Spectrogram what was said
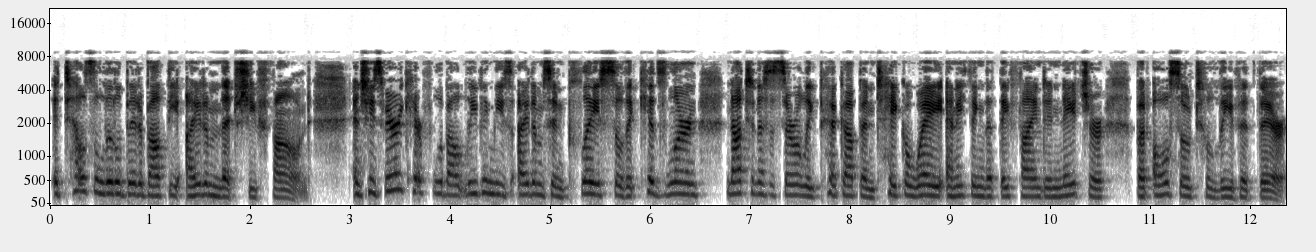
it tells a little bit about the item that she found. And she's very careful about leaving these items in place so that kids learn not to necessarily pick up and take away anything anything that they find in nature, but also to leave it there.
